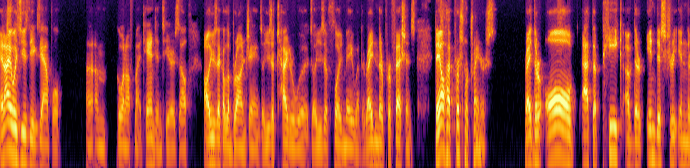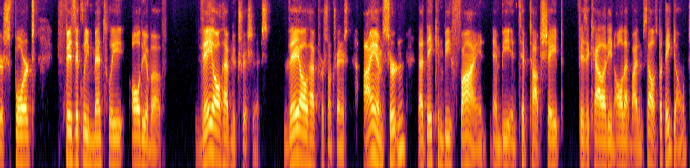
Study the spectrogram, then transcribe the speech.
and I always use the example. Uh, I'm going off my tangents here. So I'll, I'll use like a LeBron James. I'll use a Tiger Woods. I'll use a Floyd Mayweather. Right in their professions, they all have personal trainers right? They're all at the peak of their industry in their sport, physically, mentally, all the above. They all have nutritionists. They all have personal trainers. I am certain that they can be fine and be in tip top shape, physicality, and all that by themselves, but they don't.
